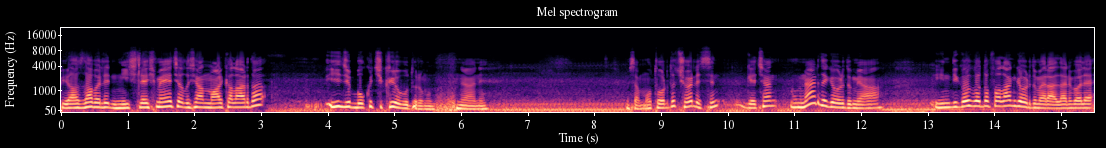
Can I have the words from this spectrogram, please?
biraz daha böyle nişleşmeye çalışan markalarda iyice boku çıkıyor bu durumun. Yani Mesela motorda şöylesin. Geçen nerede gördüm ya? Indiegogo'da falan gördüm herhalde. Hani böyle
